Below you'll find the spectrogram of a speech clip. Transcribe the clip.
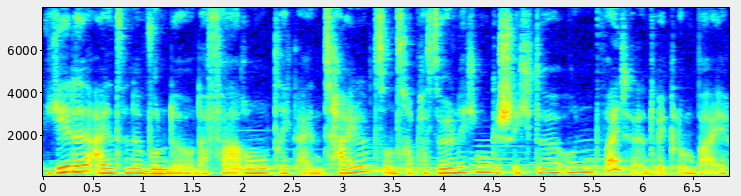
Jede einzelne Wunde und Erfahrung trägt einen Teil zu unserer persönlichen Geschichte und Weiterentwicklung bei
